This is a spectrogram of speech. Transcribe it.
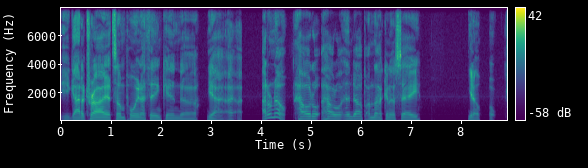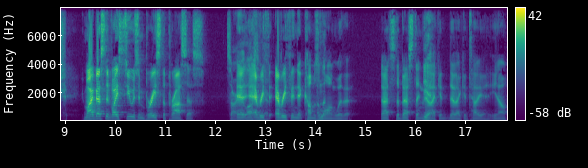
you got to try at some point, I think. And uh, yeah, I, I I don't know how it'll how it'll end up. I'm not gonna say, you know. Oh, My best advice to you is embrace the process. sorry, I and lost you everything everything that comes along with it. That's the best thing that Yeah. I can that I can tell you. You know,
